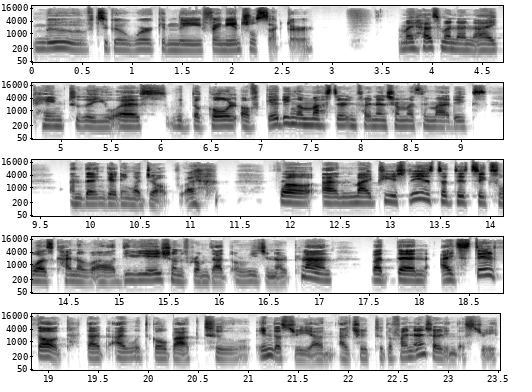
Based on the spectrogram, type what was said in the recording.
move to go work in the financial sector? My husband and I came to the US with the goal of getting a master in financial mathematics and then getting a job, right? So, and my PhD in statistics was kind of a deviation from that original plan. But then I still thought that I would go back to industry and actually to the financial industry.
